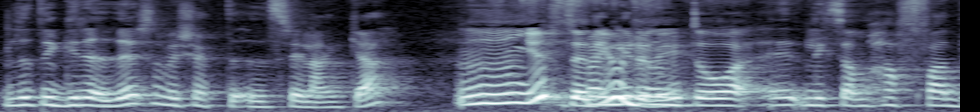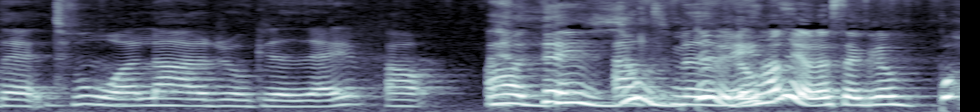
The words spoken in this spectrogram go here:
lite grejer som vi köpte i Sri Lanka. Mm, just det, det gjorde vi. runt och eh, liksom haffade tvålar och grejer. Ja. Ja, det gjorde vi. De hade jag nästan glömt bort.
